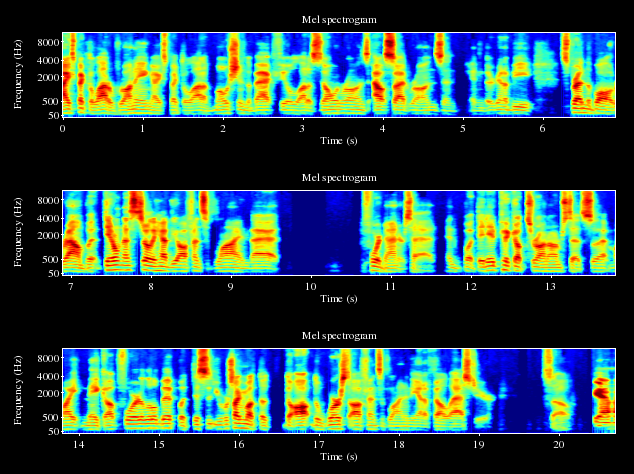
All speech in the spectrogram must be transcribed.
I expect a lot of running. I expect a lot of motion in the backfield, a lot of zone runs, outside runs, and and they're going to be spreading the ball around. But they don't necessarily have the offensive line that 49ers had. And but they did pick up Terron Armstead, so that might make up for it a little bit. But this is you were talking about the the the worst offensive line in the NFL last year. So yeah.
